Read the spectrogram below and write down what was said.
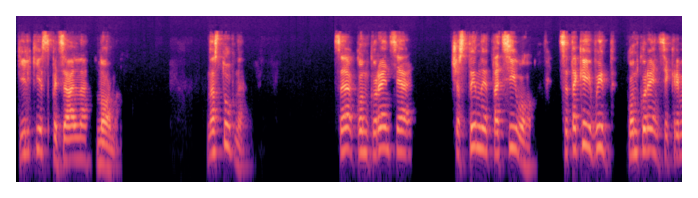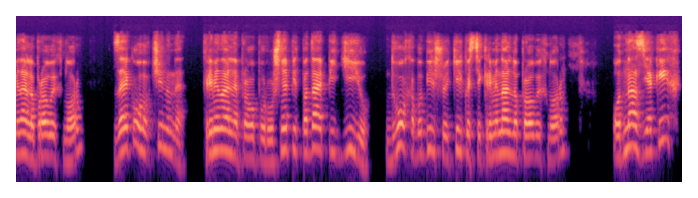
Тільки спеціальна норма. Наступне це конкуренція частини та цілого. Це такий вид конкуренції кримінально-правових норм, за якого вчинене кримінальне правопорушення підпадає під дію двох або більшої кількості кримінально-правових норм, одна з яких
